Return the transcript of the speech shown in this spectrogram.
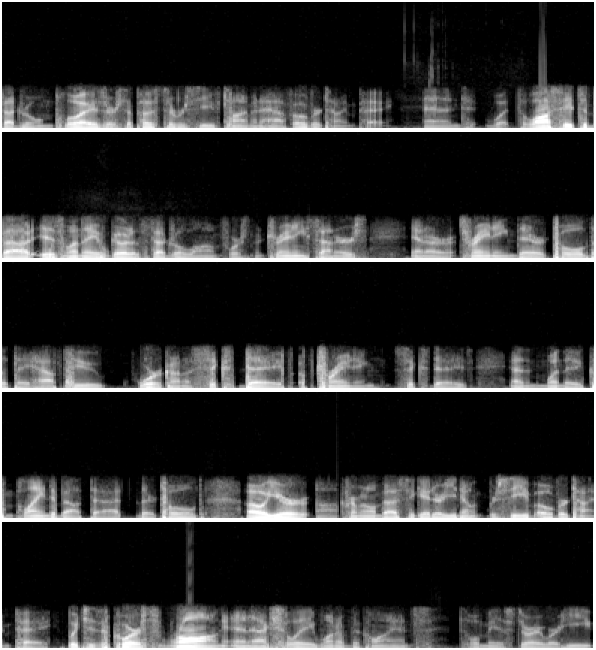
federal employees, are supposed to receive time and a half overtime pay. And what the lawsuit's about is when they go to the federal law enforcement training centers and are training, they're told that they have to work on a sixth day of training, six days. And when they complained about that, they're told, oh, you're a criminal investigator, you don't receive overtime pay, which is, of course, wrong. And actually, one of the clients told me a story where he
